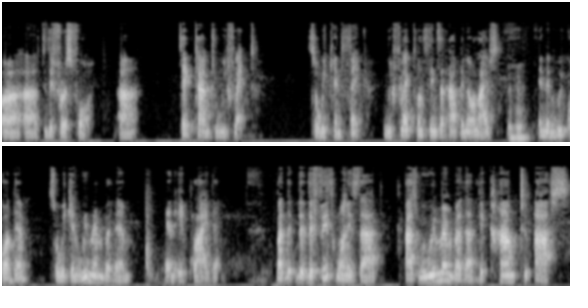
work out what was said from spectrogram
uh, uh, to the first four. Uh, take time to reflect so we can think. Reflect on things that happen in our lives mm-hmm. and then record them so we can remember them and apply them. But the, the, the fifth one is that as we remember that they come to us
